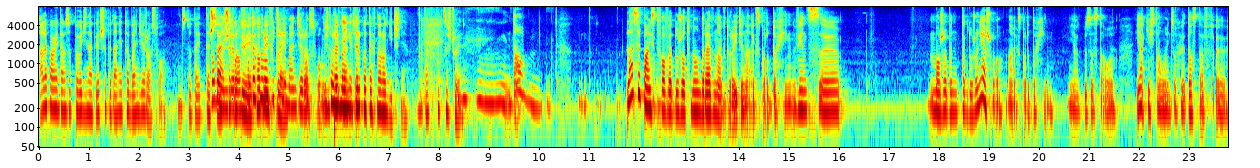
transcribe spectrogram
Ale pamiętam z odpowiedzi na pierwsze pytanie, to będzie rosło. Więc tutaj też To sobie będzie przekopiuję rosło, technologicznie będzie rosło. Myślę, pewnie nie tylko technologicznie. Tak, tak coś czuję. No, lasy państwowe dużo tną drewna, które idzie na eksport do Chin, więc y, może by tak dużo nie szło na eksport do Chin, jakby zostały jakieś tam łańcuchy dostaw, y,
